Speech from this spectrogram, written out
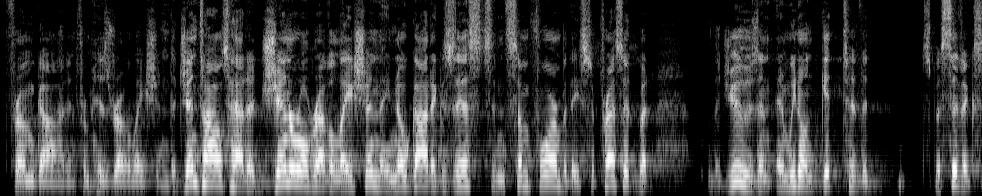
from God and from his revelation. The Gentiles had a general revelation. They know God exists in some form, but they suppress it. But the Jews, and, and we don't get to the specifics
